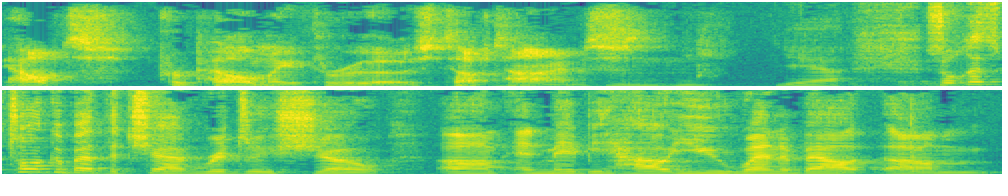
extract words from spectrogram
helped propel me through those tough times. Mm-hmm. Yeah. So let's talk about the Chad Ridgely show um, and maybe how you went about um,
